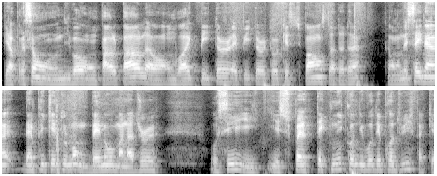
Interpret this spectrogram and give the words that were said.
Puis après ça, on y va, on parle, parle, on va avec Peter. Et Peter, toi, qu'est-ce que tu penses? Da, da, da. Puis on essaye d'im- d'impliquer tout le monde. Beno, manager, aussi, il, il est super technique au niveau des produits. Fait que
